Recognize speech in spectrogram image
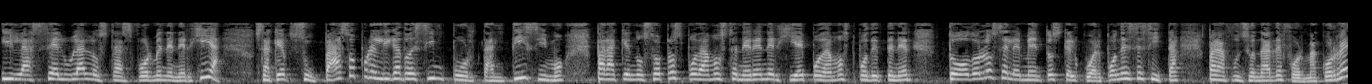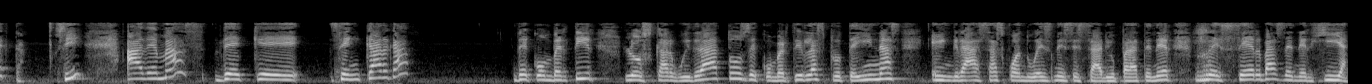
y la célula los transforme en energía. O sea que su paso por el hígado es importantísimo para que nosotros podamos tener energía y podamos poder tener todos los elementos que el cuerpo necesita para funcionar de forma correcta. ¿Sí? Además de que se encarga de convertir los carbohidratos, de convertir las proteínas en grasas cuando es necesario para tener reservas de energía.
